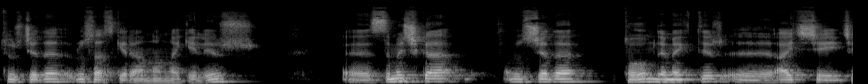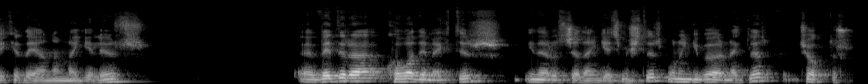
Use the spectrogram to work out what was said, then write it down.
Türkçe'de Rus askeri anlamına gelir. E, Sımıçka Rusça'da tohum demektir. E, ayçiçeği çekirdeği anlamına gelir. E, Vedira kova demektir. Yine Rusçadan geçmiştir. Bunun gibi örnekler çoktur.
